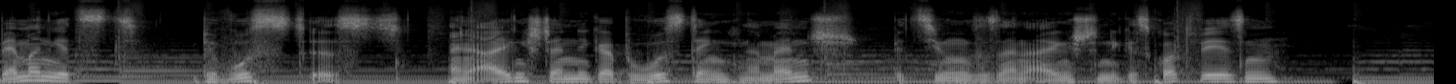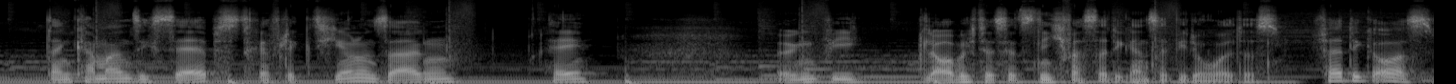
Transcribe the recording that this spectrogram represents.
Wenn man jetzt bewusst ist, ein eigenständiger, bewusst denkender Mensch, beziehungsweise ein eigenständiges Gottwesen, dann kann man sich selbst reflektieren und sagen, hey, irgendwie glaube ich das jetzt nicht, was da die ganze Zeit wiederholt ist. Fertig aus.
